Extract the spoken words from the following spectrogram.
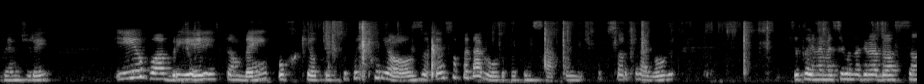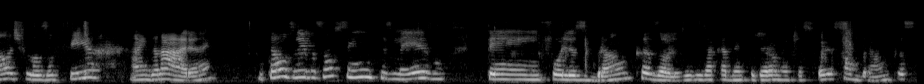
vendo direito. E eu vou abrir ele também porque eu tô super curiosa. Eu sou pedagoga, pra pensar, sou professora pedagoga. Eu tô indo na minha segunda graduação de filosofia, ainda na área, né? Então, os livros são simples mesmo. Tem folhas brancas, olha, os livros acadêmicos, geralmente as folhas são brancas.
